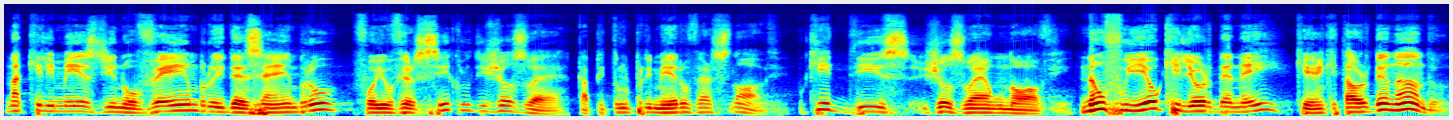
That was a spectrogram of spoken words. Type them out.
naquele mês de novembro e dezembro? Foi o versículo de Josué, capítulo 1, verso 9 que diz Josué 1,9? Não fui eu que lhe ordenei? Quem é que está ordenando?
